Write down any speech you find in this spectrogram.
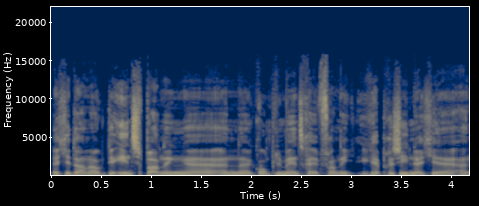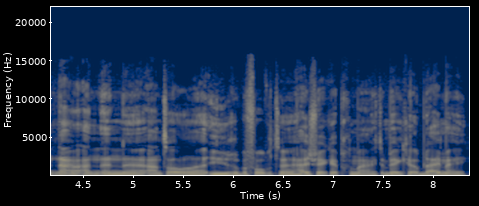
dat je dan ook de inspanning een compliment geeft. Van, ik, ik heb gezien dat je nou, aan een aantal uren bijvoorbeeld huiswerk hebt gemaakt. Daar ben ik heel blij mee.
